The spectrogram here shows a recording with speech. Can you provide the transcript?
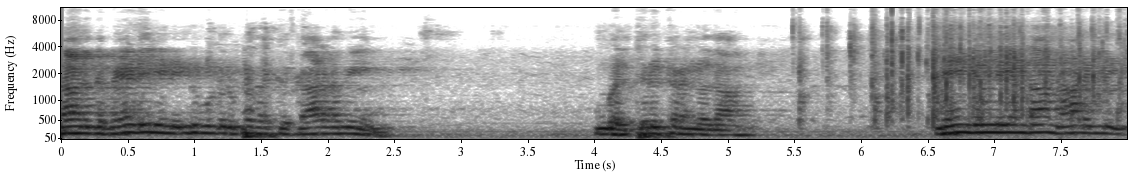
நான் இந்த மேடையில் நின்று கொண்டிருப்பதற்கு காரணமே உங்கள் திருக்கரங்கள் தான். நீங்கள் என்றால் நான் இல்லை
